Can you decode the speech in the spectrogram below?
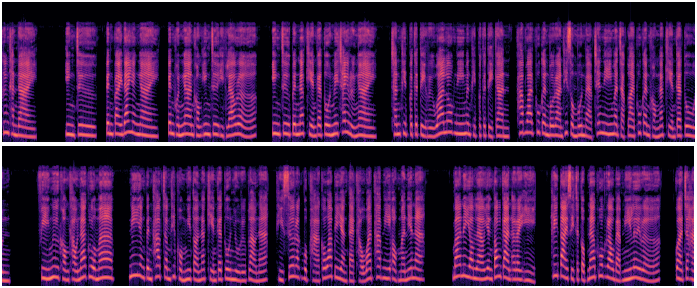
ขึ้นทันใด อิงจือ เป็นไปได้ยังไง เป็นผลงานของอิงจืออีกแล้วเหรอ อิงจือเป็นนักเขียนการ์ตูนไม่ใช่หรือไง ฉันผิดปกติหรือว่าโลกนี้มันผิดปกติกัน ภาพวาดผู้กันโบราณที่สมบูรณ์แบบเช่นนี้มาจากปลายผู้กันของนักเขียนการ์ตูน ฝีมือของเขาน่ากลัวมาก นี่ยังเป็นภาพจำที่ผมมีต่อนักเขียนการ์ตูนอยู่หรือเปล่านะ ผีเสื้อรักบุปผาก็ว่าไปอย่างแต่เขาวาดภาพนี้ออกมาเนี่ยนะ บ้านในยอมแล้วยังต้องการอะไรอีก ให้ตายสิจะตบหน้าพวกเราแบบนี้เลยเหรอ กว่าจะหา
